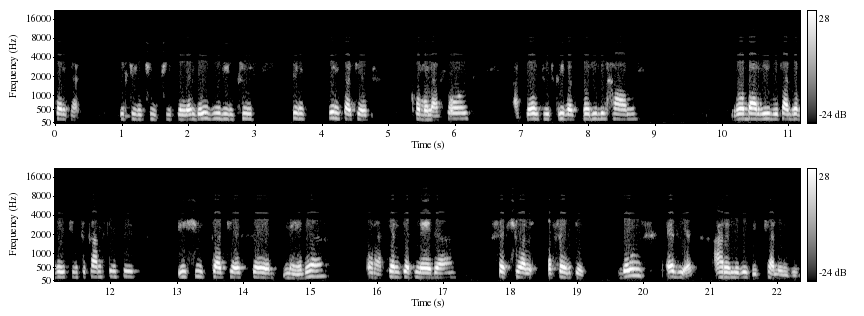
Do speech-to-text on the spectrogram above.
contact between two people, and those would include things, things such as common assault, assault with grievous bodily harm, robbery with aggravating circumstances, issues such as uh, murder or attempted murder, sexual offences. Those areas are a little bit challenging.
